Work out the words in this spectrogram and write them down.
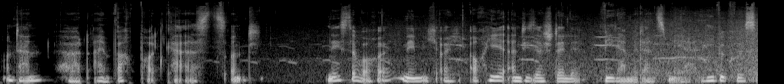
und dann hört einfach Podcasts. Und nächste Woche nehme ich euch auch hier an dieser Stelle wieder mit ans Meer. Liebe Grüße.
